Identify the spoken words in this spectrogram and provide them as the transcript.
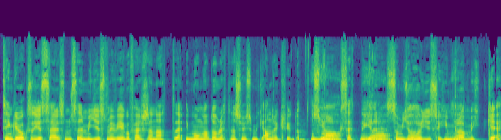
tänker också just så här som du säger, med just med vegofärsen att eh, i många av de rätterna så är det så mycket andra kryddor och Ja, smaksättningar ja. som gör ju så himla Ja. mycket.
